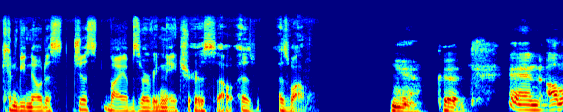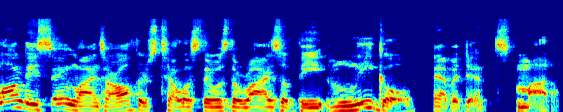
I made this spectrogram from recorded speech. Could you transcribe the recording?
can be noticed just by observing nature so, as, as well. Yeah, good. And along these same lines, our authors tell us there was the rise of the legal evidence model,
